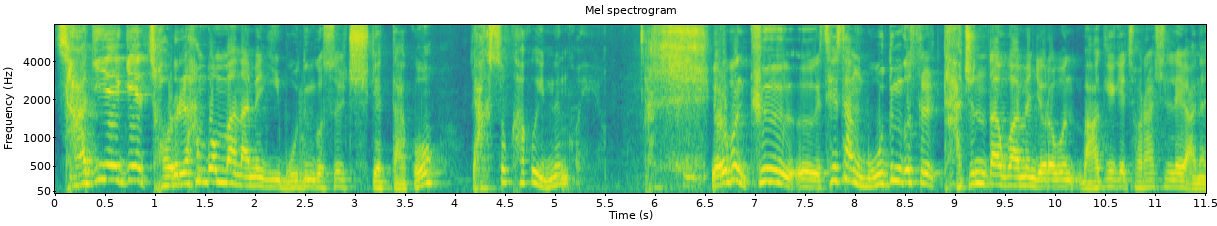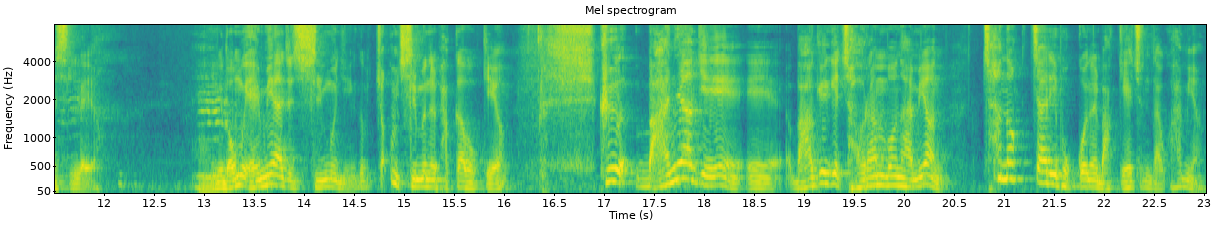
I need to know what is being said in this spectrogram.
자기에게 절을 한 번만 하면 이 모든 것을 주겠다고 약속하고 있는 거예요. 여러분, 그 어, 세상 모든 것을 다 준다고 하면 여러분 마귀에게 절하실래요? 안 하실래요? 음, 이거 너무 애매하죠, 질문이. 그럼 조금 질문을 바꿔볼게요. 그, 만약에 예, 마귀에게 절 한 번 하면 천억짜리 복권을 맞게 해준다고 하면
